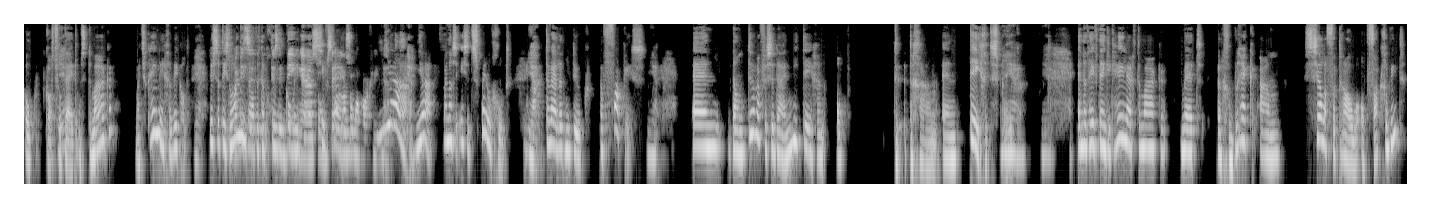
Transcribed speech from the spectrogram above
Ook het kost veel Ja. tijd om ze te maken. Maar het is ook heel ingewikkeld. Ja. Dus dat is lang het niet altijd een het goede ding, eh, communicatie. soms, sommige organisaties. Ja, ja, maar dan is het speelgoed. Ja. Terwijl het natuurlijk een vak is. Ja. En dan durven ze daar niet tegen op te, te gaan en tegen te spreken. Ja. En dat heeft denk ik heel erg te maken met een gebrek aan zelfvertrouwen op vakgebied.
